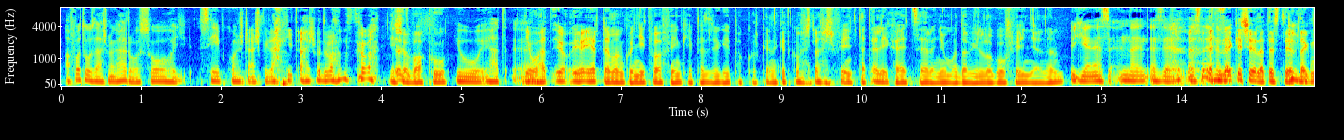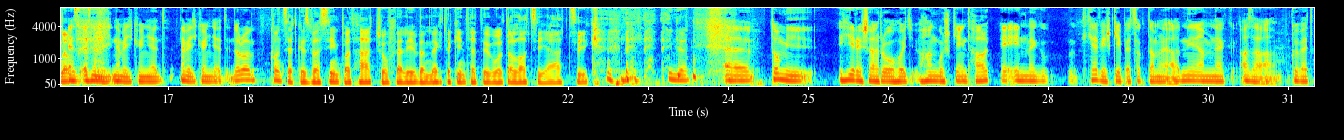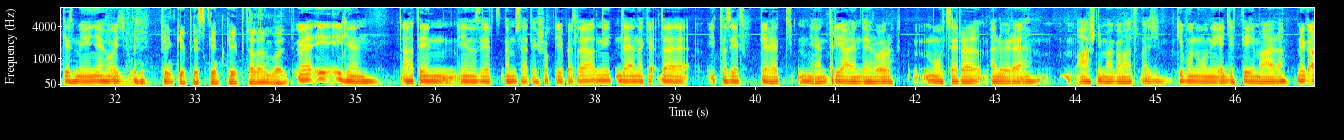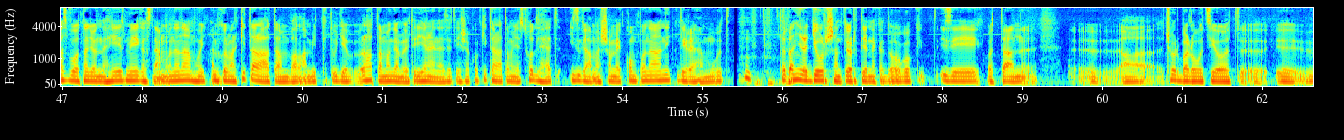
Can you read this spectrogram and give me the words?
A fotózás meg arról szól, hogy szép konstans világításod van. Szóval És ez, a vaku. jó, hát Jó, hát jó, értem, amikor nyitva a fényképezőgép, akkor kell neked konstans fény. Tehát elég, ha egyszerre nyomod a villogó fényjel, nem? igen, ez, ne, ez, ez, ez, ez, nem, kísérleteztél tegnap. ez, ez nem, egy, nem, egy könnyed, nem egy könnyed dolog. Koncert közben a színpad hátsó felé tévében megtekinthető volt a Laci játszik. Igen. Uh, Tomi híres arról, hogy hangosként halk, én meg kevés képet szoktam leadni, aminek az a következménye, hogy Fényképészként képtelen vagy? i- igen, tehát én, én azért nem szeretek sok képet leadni, de, ennek, de itt azért kellett ilyen trial and error módszerrel előre ásni magamat, vagy kivonulni egy-egy témára. Meg az volt nagyon nehéz még, azt elmondanám, hogy amikor már kitaláltam valamit, tehát ugye láttam magam előtt egy jelenetet, és akkor kitaláltam, hogy ezt hogy lehet izgalmasan megkomponálni, addig elmúlt. Tehát annyira gyorsan történnek a dolgok, izé, ottan a csorbalóciót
